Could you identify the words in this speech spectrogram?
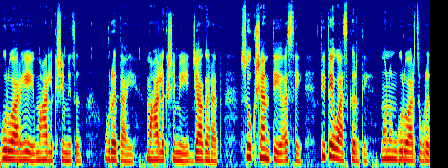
गुरुवार हे महालक्ष्मीचं व्रत आहे. महालक्ष्मी ज्या घरात सुख शांती असते तिथे वास करते. म्हणून गुरुवारचं व्रत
